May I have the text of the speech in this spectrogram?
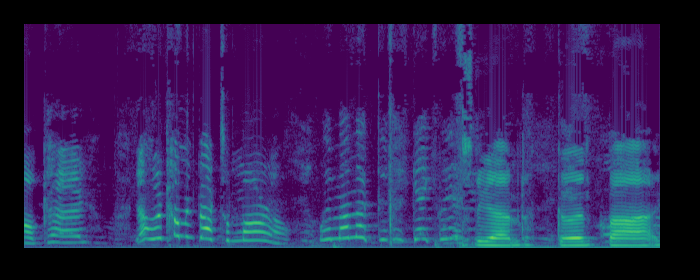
Okay? Yeah, we're coming back tomorrow. When Mama g- get Chris It's the end. Goodbye.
